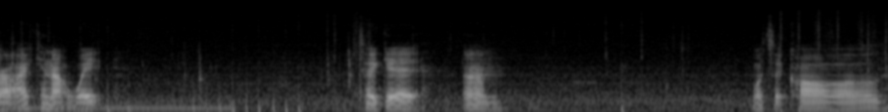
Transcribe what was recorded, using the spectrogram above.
Bro, I cannot wait to get, um, what's it called?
